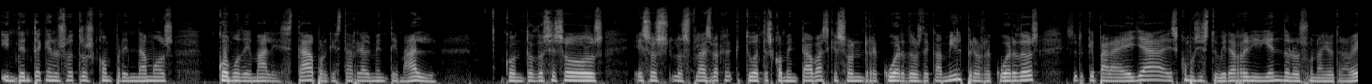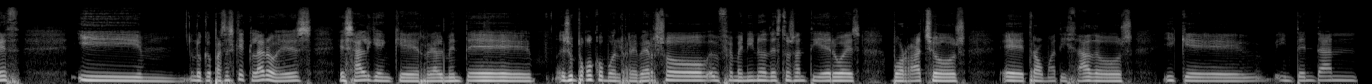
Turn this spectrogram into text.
intenta que nosotros comprendamos cómo de mal está, porque está realmente mal con todos esos esos los flashbacks que tú antes comentabas que son recuerdos de Camille pero recuerdos que para ella es como si estuviera reviviéndolos una y otra vez. Y mm, lo que pasa es que claro es es alguien que realmente es un poco como el reverso femenino de estos antihéroes borrachos eh, traumatizados y que intentan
